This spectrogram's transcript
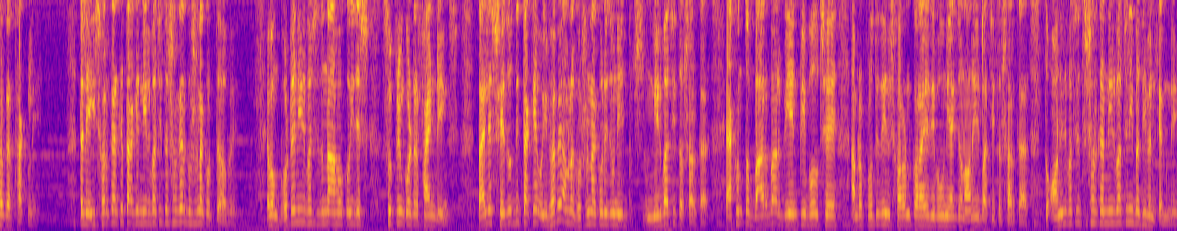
সরকার থাকলে। তাহলে এই সরকারকে তো আগে নির্বাচিত সরকার ঘোষণা করতে হবে। এবং ভোটে নির্বাচিত না হোক ওই যে সুপ্রিম কোর্টের ফাইন্ডিংস তাইলে সে যদি তাকে ওইভাবে আমরা ঘোষণা করি যে উনি নির্বাচিত সরকার, এখন তো বারবার বিএনপি বলছে, আমরা প্রতিদিন স্মরণ করাই দিব উনি একজন অনির্বাচিত সরকার। তো অনির্বাচিত সরকার নির্বাচনই বা দিবেন কেমনে?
